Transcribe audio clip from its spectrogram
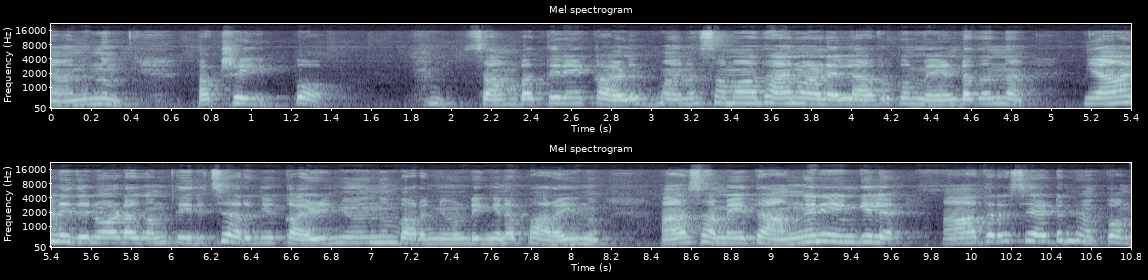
ഞാനെന്നും. പക്ഷെ ഇപ്പോൾ സമ്പത്തിനേക്കാളും മനസമാധാനമാണ് എല്ലാവർക്കും വേണ്ടതെന്ന് ഞാൻ ഇതിനോടകം തിരിച്ചറിഞ്ഞു കഴിഞ്ഞു എന്നും പറഞ്ഞുകൊണ്ട് ഇങ്ങനെ പറയുന്നു. ആ സമയത്ത് അങ്ങനെയെങ്കിൽ ആദർശേട്ടനൊപ്പം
